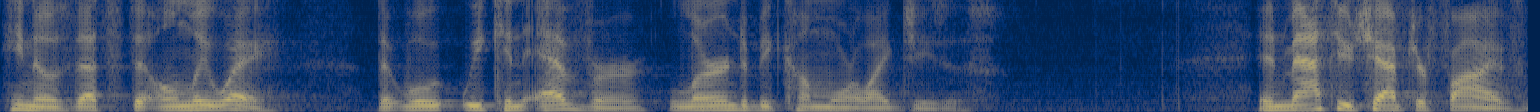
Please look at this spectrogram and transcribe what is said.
He knows that's the only way that we can ever learn to become more like Jesus. In Matthew chapter 5,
